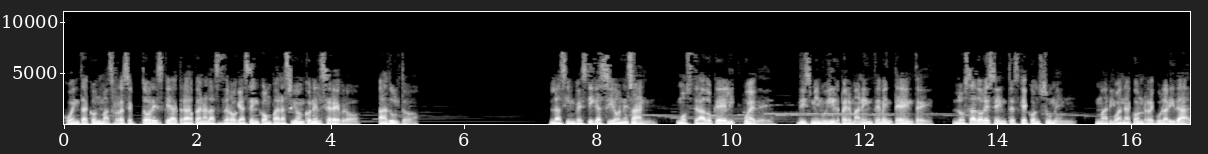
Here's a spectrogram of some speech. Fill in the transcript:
cuenta con más receptores que atrapan a las drogas en comparación con el cerebro adulto. Las investigaciones han mostrado que el IC puede disminuir permanentemente entre los adolescentes que consumen marihuana con regularidad.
